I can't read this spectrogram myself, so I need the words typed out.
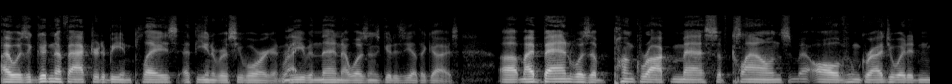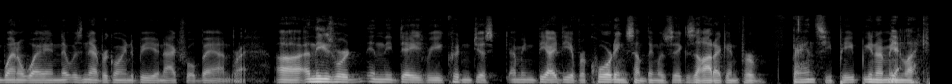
I was a good enough actor to be in plays at the University of Oregon. Right. And even then, I wasn't as good as the other guys. Uh, my band was a punk rock mess of clowns, all of whom graduated and went away, and it was never going to be an actual band. Right. Uh, and these were in the days where you couldn't just. I mean, the idea of recording something was exotic and for fancy people. You know, what I mean, Yeah. like,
